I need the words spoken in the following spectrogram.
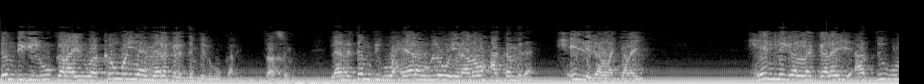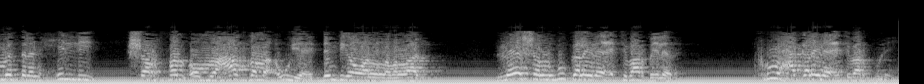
dembigii lagu galaayo waa ka wen yahay meelo kale dembi lagu galay. Saas leanna dembigu waxyaalaha uu la weynaado waxaa ka mid ah xilliga la galay. Xilliga la galay haddii uu masalan xilli sharfan oo mucadama uu yahay dembiga waa la labalaabi meesha lagu galayna ictibaar bay leedahay. Ruuxa galayna ictibaar buu leeyahy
